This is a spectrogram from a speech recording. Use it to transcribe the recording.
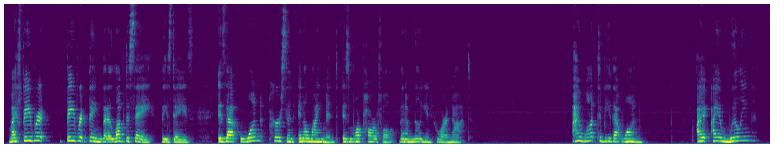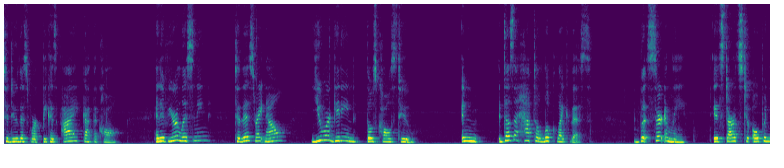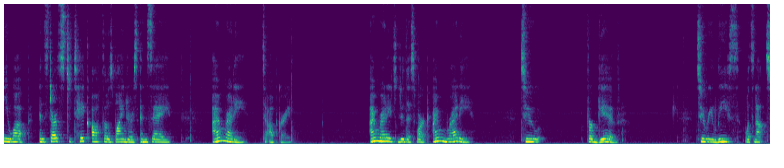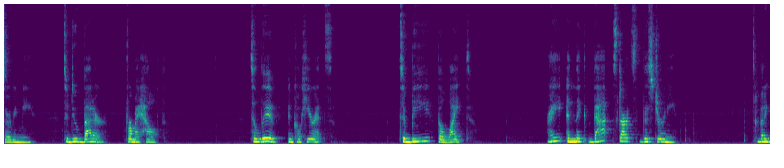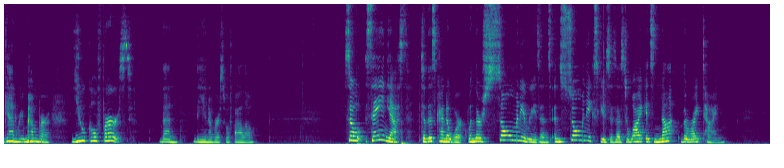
My favorite, favorite thing that I love to say these days is that one person in alignment is more powerful than a million who are not. I want to be that one. I, I am willing to do this work because I got the call. And if you're listening to this right now, you are getting those calls too. And it doesn't have to look like this, but certainly it starts to open you up and starts to take off those blinders and say, I'm ready to upgrade. I'm ready to do this work. I'm ready to forgive, to release what's not serving me, to do better for my health, to live in coherence to be the light. Right? And like that starts this journey. But again, remember, you go first, then the universe will follow. So, saying yes to this kind of work when there's so many reasons and so many excuses as to why it's not the right time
